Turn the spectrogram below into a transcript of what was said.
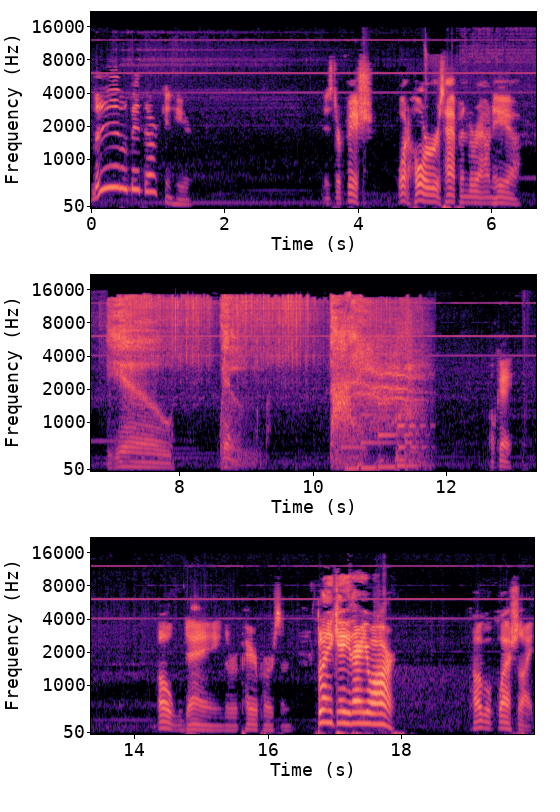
little bit dark in here. Mr. Fish, what horrors happened around here? You will die. Okay. Oh, dang, the repair person. Blinky, there you are! Toggle flashlight.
